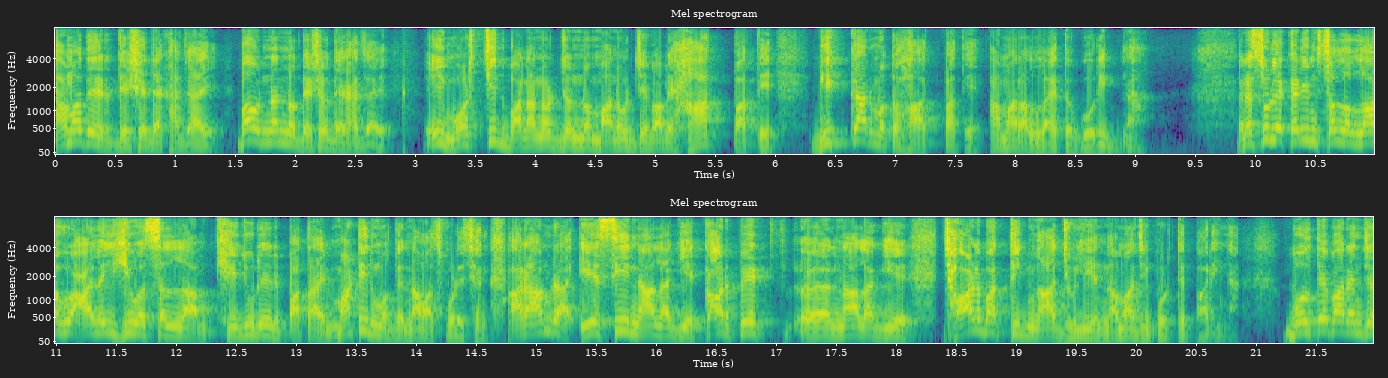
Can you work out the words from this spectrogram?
আমাদের দেশে দেখা যায় বা অন্যান্য দেশেও দেখা যায়, এই মসজিদ বানানোর জন্য মানুষ যেভাবে হাত পাতে, ভিক্ষার মতো হাত পাতে, আমার আল্লাহ এত গরিব না। রসুল করিম সাল্লাহ আলহি ওয়াসাল্লাম খেজুরের পাতায় মাটির মধ্যে নামাজ পড়েছেন। আর আমরা এসি না লাগিয়ে, কার্পেট না লাগিয়ে ঝাড়বাতি না ঝুলিয়ে নামাজই পড়তে পারি না। বলতে পারেন যে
